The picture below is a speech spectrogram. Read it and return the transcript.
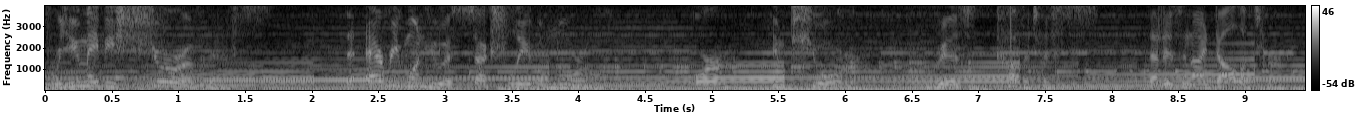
For you may be sure of this, that everyone who is sexually immoral, or impure, or is covetous, that is an idolater,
